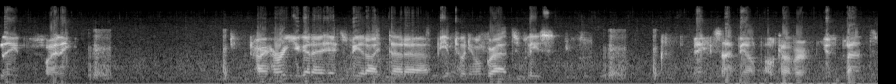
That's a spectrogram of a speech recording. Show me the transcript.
They fighting. Alright, hurry, you gotta expedite that uh, BM21 grads, please. Make it snappy, I'll, I'll cover. Use plant.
